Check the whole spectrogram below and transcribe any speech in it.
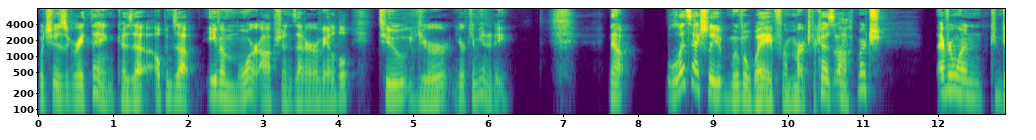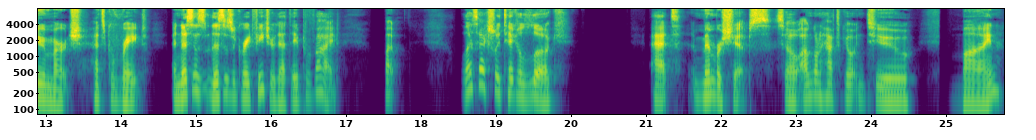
which is a great thing because that opens up even more options that are available to your your community. Now, let's actually move away from merch because oh, merch everyone can do merch. That's great. And this is this is a great feature that they provide. But let's actually take a look at memberships. So I'm going to have to go into mine.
